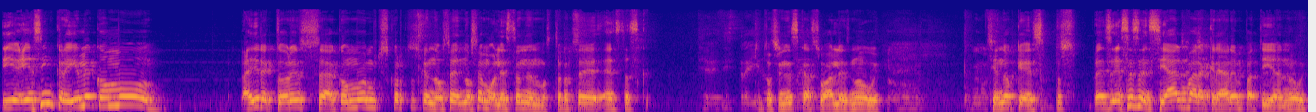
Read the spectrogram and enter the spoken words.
Y, y es increíble cómo hay directores, o sea, cómo hay muchos cortos que no se, no se molestan en mostrarte estas situaciones casuales, ¿no, güey? Siendo que es, pues, es, es esencial para crear empatía, ¿no, güey?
